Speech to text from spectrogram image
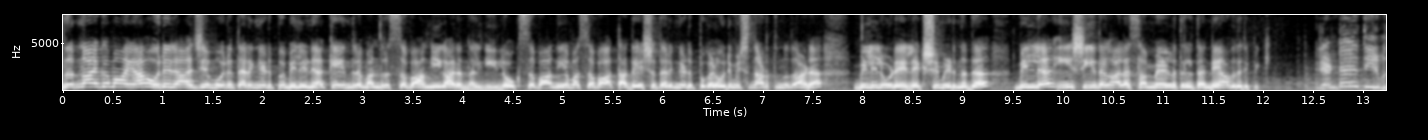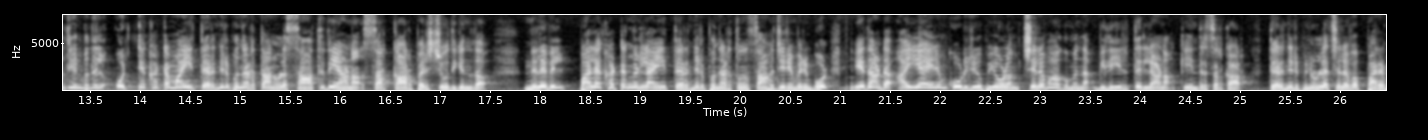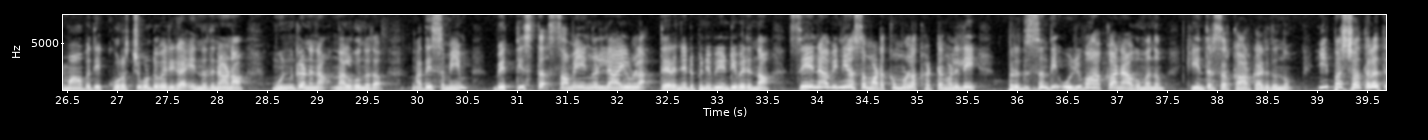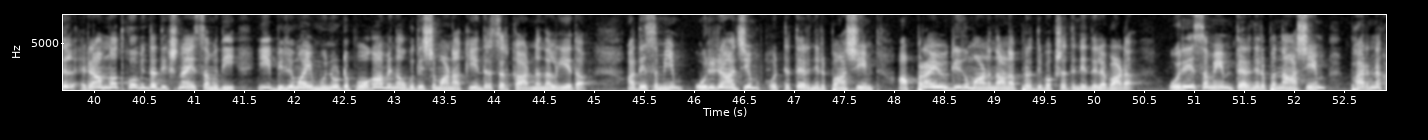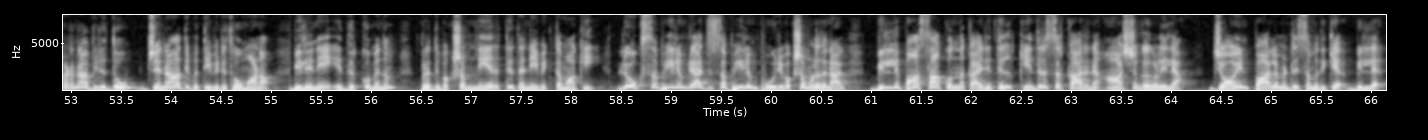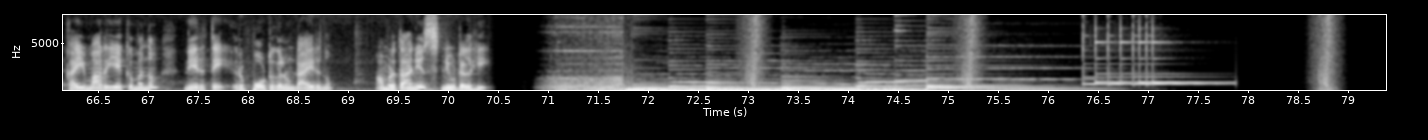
നിർണായകമായ ഒരു രാജ്യം ഒരു തെരഞ്ഞെടുപ്പ് ബില്ലിന് കേന്ദ്ര മന്ത്രിസഭ അംഗീകാരം നൽകി. ലോക്സഭ നിയമസഭ തദ്ദേശ തെരഞ്ഞെടുപ്പുകൾ ഒരുമിച്ച് നടത്തുന്നതാണ് ബില്ലിലൂടെ ലക്ഷ്യമിടുന്നത്. ബില്ല് ഈ ശീതകാല സമ്മേളനത്തിൽ തന്നെ അവതരിപ്പിക്കും. രണ്ടായിരത്തി ഇരുപത്തിയൊൻപതിൽ ഒറ്റഘട്ടമായി തെരഞ്ഞെടുപ്പ് നടത്താനുള്ള സാധ്യതയാണ് സർക്കാർ പരിശോധിക്കുന്നത്. നിലവിൽ പല ഘട്ടങ്ങളിലായി തെരഞ്ഞെടുപ്പ് നടത്തുന്ന സാഹചര്യം വരുമ്പോൾ ഏതാണ്ട് അയ്യായിരം കോടി രൂപയോളം ചിലവാകുമെന്ന വിലയിരുത്തലിലാണ് കേന്ദ്ര സർക്കാർ. തെരഞ്ഞെടുപ്പിനുള്ള ചെലവ് പരമാവധി കുറച്ചുകൊണ്ടുവരിക എന്നതിനാണ് മുൻഗണന നൽകുന്നത്. അതേസമയം വ്യത്യസ്ത സമയങ്ങളിലായുള്ള തെരഞ്ഞെടുപ്പിന് വേണ്ടിവരുന്ന സേനാവിന്യാസം അടക്കമുള്ള ഘട്ടങ്ങളിലെ പ്രതിസന്ധി ഒഴിവാക്കാനാകുമെന്നും കേന്ദ്ര സർക്കാർ കരുതുന്നു. ഈ പശ്ചാത്തലത്തിൽ രാംനാഥ് കോവിന്ദ് അധ്യക്ഷനായ സമിതി ഈ ബില്ലുമായി മുന്നോട്ട് പോകാമെന്ന ഉപദേശമാണ് കേന്ദ്ര സർക്കാരിന് നൽകിയത്. അതേസമയം ഒരു രാജ്യം ഒറ്റ തെരഞ്ഞെടുപ്പ് ആശയം അപ്രായോഗികമാണെന്നാണ് പ്രതിപക്ഷത്തിന്റെ നിലപാട്. ഒരേ സമയം തെരഞ്ഞെടുപ്പെന്ന ആശയം ഭരണഘടനാ വിരുദ്ധവും ജനാധിപത്യ വിരുദ്ധവുമാണ്. ബില്ലിനെ എതിർക്കുമെന്നും പ്രതിപക്ഷം നേരത്തെ തന്നെ വ്യക്തമാക്കി. ലോക്സഭയിലും രാജ്യസഭയിലും ഭൂരിപക്ഷമുള്ളതിനാൽ ബില്ല് പാസാക്കുന്ന കാര്യത്തിൽ കേന്ദ്ര സർക്കാരിന് ആശങ്കകളില്ല. ജോയിന്റ് പാർലമെന്ററി സമിതിക്ക് ബില്ല് കൈമാറിയേക്കുമെന്നും നേരത്തെ റിപ്പോർട്ടുകളുണ്ടായിരുന്നു. അമൃത ന്യൂസ് ന്യൂഡൽഹി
